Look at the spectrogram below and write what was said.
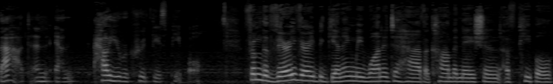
that and, and how you recruit these people. From the very, very beginning, we wanted to have a combination of people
